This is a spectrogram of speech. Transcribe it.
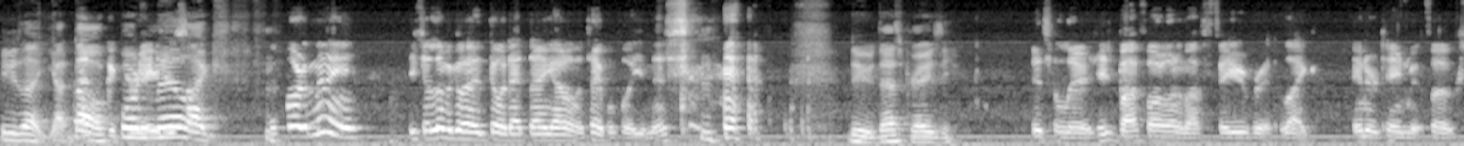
He was like, yeah, dog, 40 mil? Like, The forty million. He said, "Let me go ahead and throw that thing out on the table for you, miss." dude, that's crazy. it's hilarious. He's by far one of my favorite like entertainment folks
